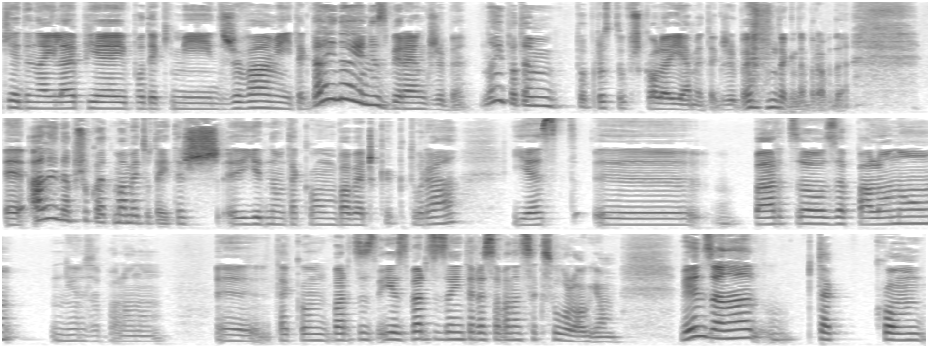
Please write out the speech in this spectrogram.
kiedy najlepiej, pod jakimi drzewami i tak dalej. No i oni zbierają grzyby. No i potem po prostu w szkole jemy te grzyby, tak naprawdę. E, ale na przykład mamy tutaj też jedną taką babeczkę, która jest yy, bardzo zapaloną, nie zapaloną, Y, taką bardzo, jest bardzo zainteresowana seksuologią. Więc ona taką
